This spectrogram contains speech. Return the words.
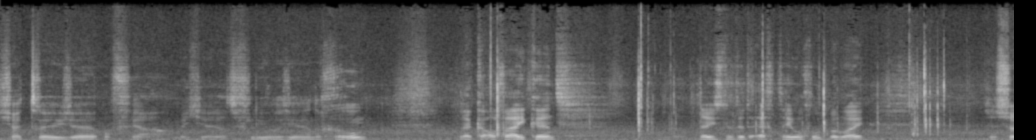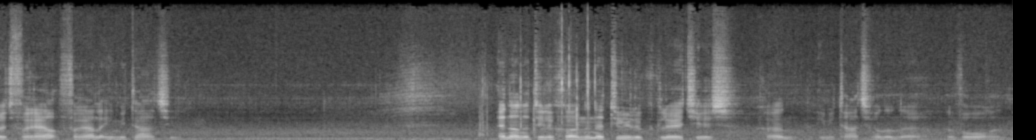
chartreuse of ja, een beetje dat fluoriserende groen. Lekker afwijkend. Deze doet het echt heel goed bij mij. Het is een soort forel, forelle imitatie. En dan natuurlijk gewoon de natuurlijke kleurtjes. Gewoon imitatie van een, eh, een voren.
